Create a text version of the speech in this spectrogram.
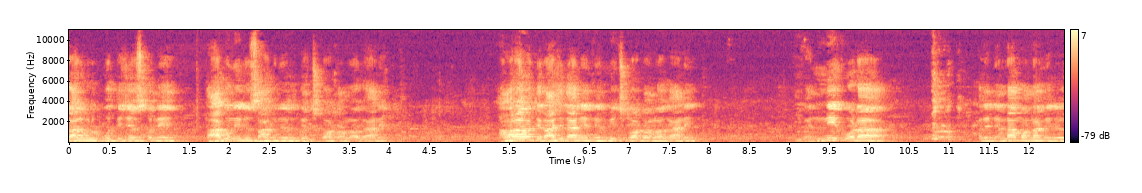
కాలువలు పూర్తి చేసుకుని తాగునీరు సాగునీరు తెచ్చుకోవటంలో కానీ అమరావతి రాజధాని నిర్మించుకోవటంలో కానీ ఇవన్నీ కూడా మరి నిన్న మొన్న మీరు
